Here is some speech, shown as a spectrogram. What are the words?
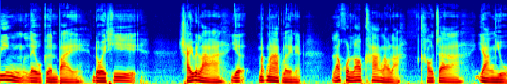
วิ่งเร็วเกินไป โดยที่ใช้เวลาเยอะมาก ๆ เลยเนี่ย แล้วคนรอบข้างเราล่ะ เขาจะยังอยู่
